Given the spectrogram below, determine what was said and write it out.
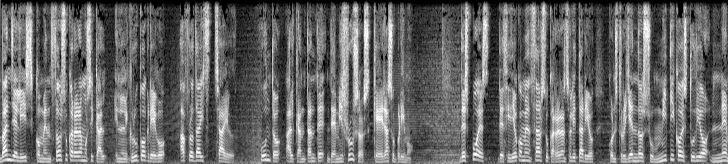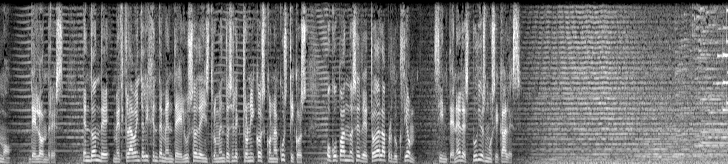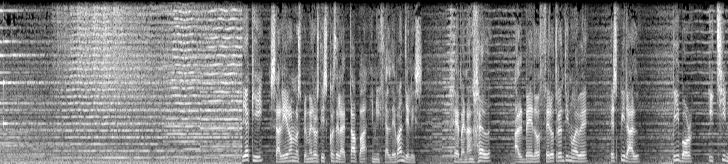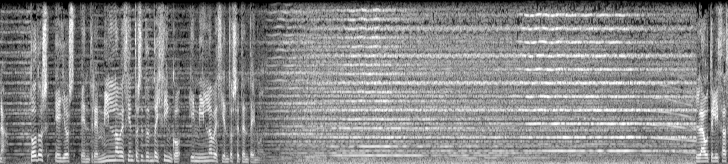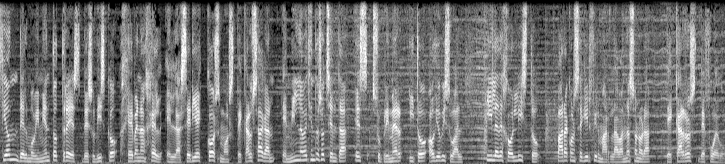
Vangelis comenzó su carrera musical en el grupo griego Aphrodite's Child, junto al cantante Demis Roussos, que era su primo. Después decidió comenzar su carrera en solitario construyendo su mítico estudio Nemo de Londres, en donde mezclaba inteligentemente el uso de instrumentos electrónicos con acústicos, ocupándose de toda la producción, sin tener estudios musicales. De aquí salieron los primeros discos de la etapa inicial de Evangelis, Heaven and Hell, Albedo 039, Espiral, Viborg y China, todos ellos entre 1975 y 1979. La utilización del movimiento 3 de su disco Heaven and Hell en la serie Cosmos de Carl Sagan en 1980 es su primer hito audiovisual y le dejó listo para conseguir firmar la banda sonora de Carros de Fuego.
